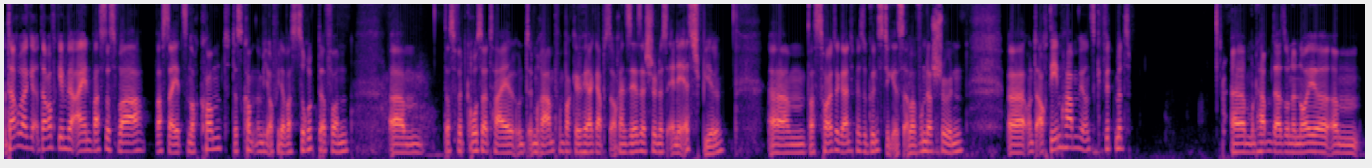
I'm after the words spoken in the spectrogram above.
Darüber, darauf gehen wir ein, was das war, was da jetzt noch kommt. Das kommt nämlich auch wieder was zurück davon. Ähm, das wird großer Teil und im Rahmen von Bucky her gab es auch ein sehr, sehr schönes NES-Spiel, ähm, was heute gar nicht mehr so günstig ist, aber wunderschön. Äh, und auch dem haben wir uns gewidmet ähm, und haben da so eine neue ähm,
